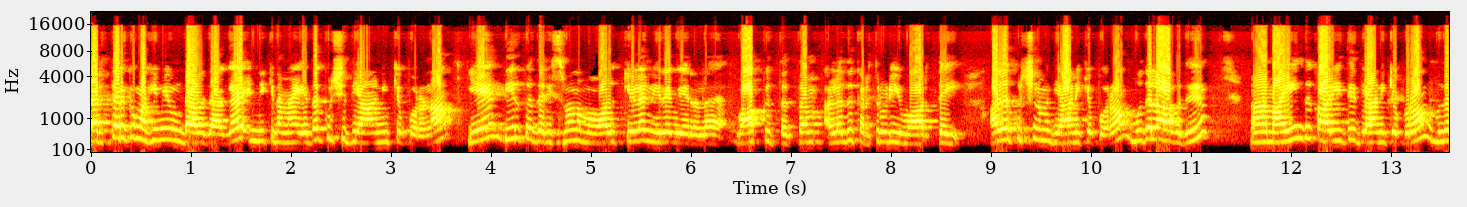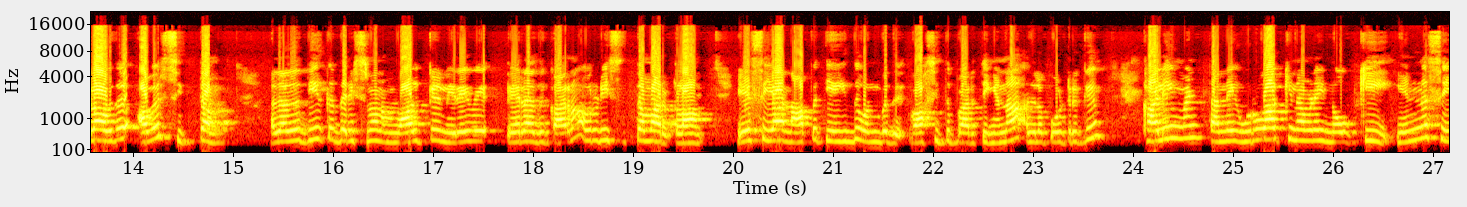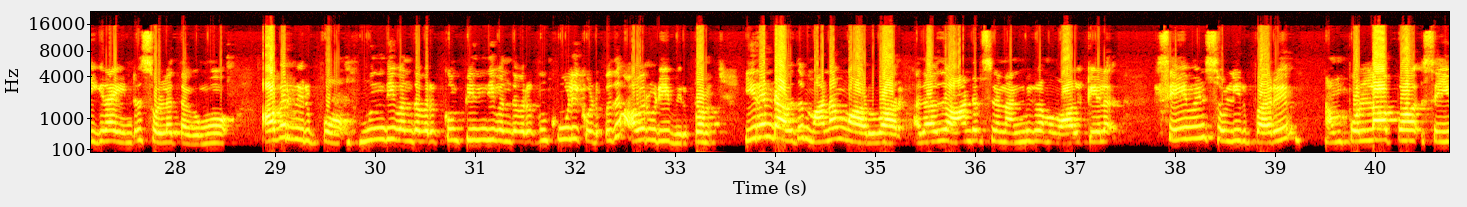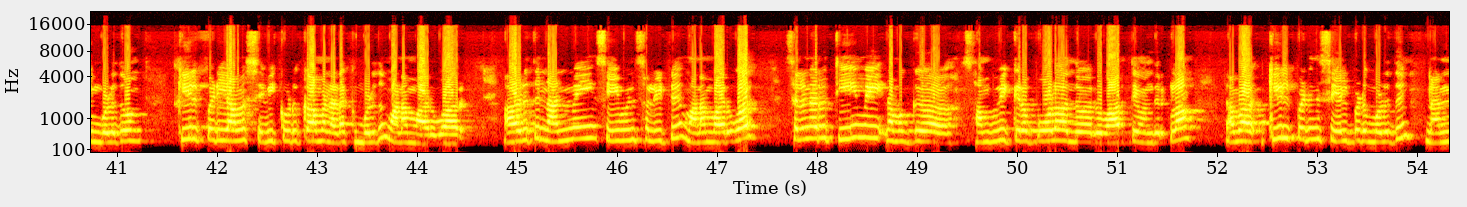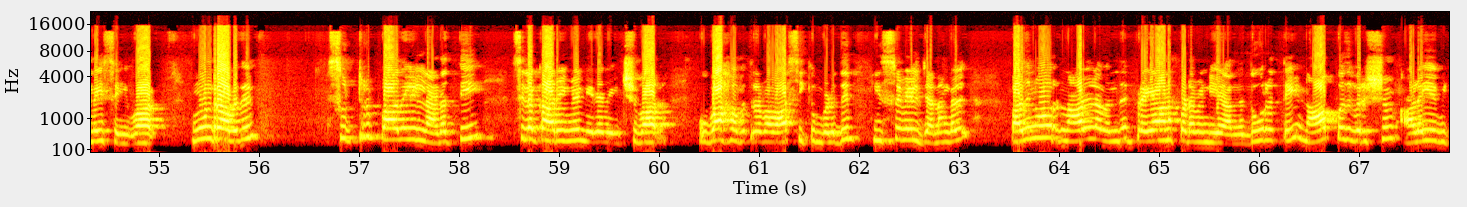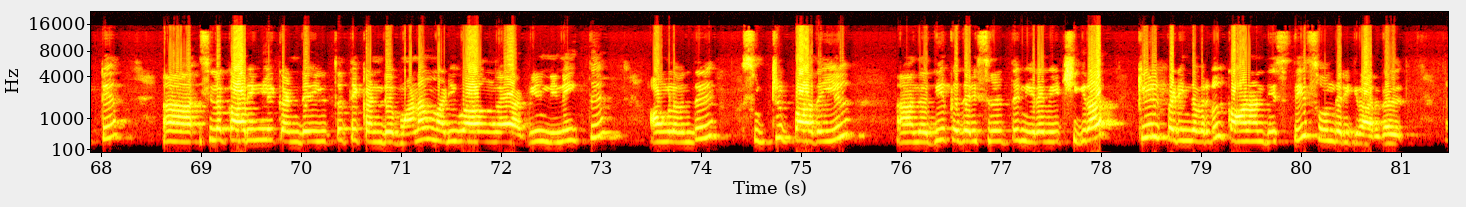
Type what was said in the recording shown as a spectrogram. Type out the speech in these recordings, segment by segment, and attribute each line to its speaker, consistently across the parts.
Speaker 1: கர்த்தருக்கு மகிமை உண்டாவதாக இன்னைக்கு நம்ம எதை குறிச்சு தியானிக்க போறோம்னா ஏன் தீர்க்க தரிசனம் நம்ம வாழ்க்கையில நிறைவேறல? வாக்கு தத்தம் அல்லது கர்த்தருடைய வார்த்தை அதை குறிச்சு நம்ம தியானிக்க போறோம். முதலாவது ஆஹ், ஐந்து காரியத்தை தியானிக்க போறோம். முதலாவது அவர் சித்தம். அதாவது தீர்க்க தரிசனம் நம்ம வாழ்க்கையில் நிறைவேறாத காரணம் அவருடைய சித்தமா இருக்கலாம். ஏசியா நாற்பத்தி ஐந்து ஒன்பது வாசித்து பார்த்தீங்கன்னா அதுல போட்டிருக்கு களிமண் தன்னை உருவாக்கினவனை நோக்கி என்ன செய்கிறாய் என்று சொல்ல தகுமோ அவர் விருப்பம். முந்தி வந்தவருக்கும் பிந்தி வந்தவருக்கும் கூலி கொடுப்பது அவருடைய விருப்பம். இரண்டாவது மனம் மாறுவார். அதாவது ஆண்டவர் சில நன்மைகள் நம்ம வாழ்க்கையில செய்வேன்னு சொல்லியிருப்பாரு. நம் பொல்லாப்பா செய்யும் பொழுதும் கீழ்ப்படியாம செவி கொடுக்காம நடக்கும் பொழுதும் மனம் மாறுவார். அடுத்து நன்மை செய்வேன்னு சொல்லிட்டு மனம் மாறுவார். சில நேரம் தீமை நமக்கு சம்பவிக்கிற போல அந்த ஒரு வார்த்தை வந்திருக்கலாம். நம்ம கீழ்ப்படிந்து செயல்படும் பொழுது நன்மை செய்வார். மூன்றாவது சுற்றுப்பாதையில் நடத்தி சில காரியங்களை நிறைவேற்றுவார். உபாகமத்துல வாசிக்கும் பொழுது இஸ்ரேல் ஜனங்கள் பதினோரு நாள்ல வந்து பிரயாணப்பட வேண்டிய அந்த தூரத்தை நாற்பது வருஷம் அலைய விட்டு சில காரியங்களை கண்டு யுத்தத்தை கண்டு மனம் அடிவாங்க அப்படின்னு நினைத்து அவங்கள வந்து சுற்றுப்பாதையில் அந்த தீர்க்க தரிசனத்தை நிறைவேற்றுகிறார். கீழ்ப்படிந்தவர்கள் காணான் தேசத்தை சுதந்திரிக்கிறார்கள்.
